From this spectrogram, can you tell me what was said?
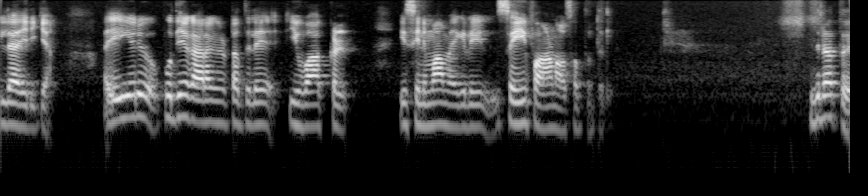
ഇല്ലായിരിക്കാം. ഈ ഒരു പുതിയ കാലഘട്ടത്തിലെ യുവാക്കൾ ഈ സിനിമാ മേഖലയിൽ സേഫ് ആണോ സത്യത്തിൽ? ഇതിനകത്ത്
